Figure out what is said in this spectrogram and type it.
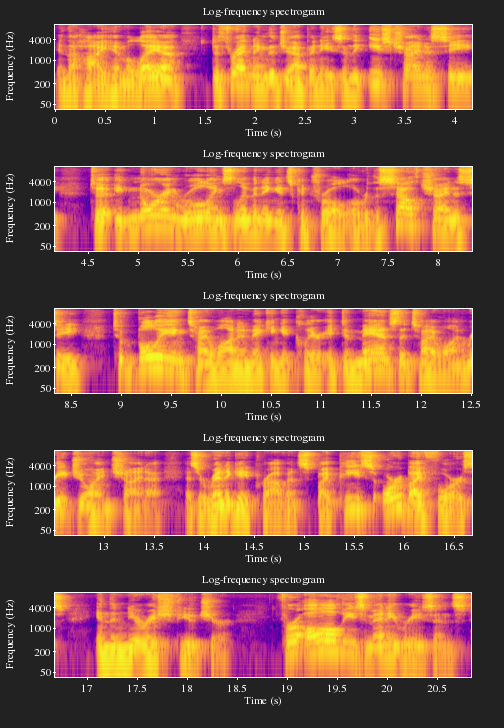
in the high Himalaya, to threatening the Japanese in the East China Sea, to ignoring rulings limiting its control over the South China Sea, to bullying Taiwan and making it clear it demands that Taiwan rejoin China as a renegade province by peace or by force in the nearish future. For all these many reasons,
